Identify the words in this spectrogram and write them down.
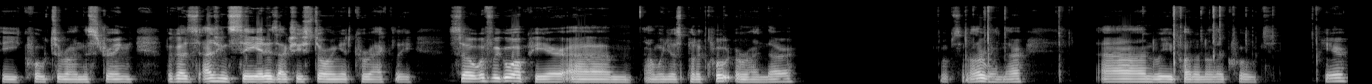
the quotes around the string because as you can see it is actually storing it correctly. So if we go up here um, and we just put a quote around there. Oops another one there. And we put another quote here.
